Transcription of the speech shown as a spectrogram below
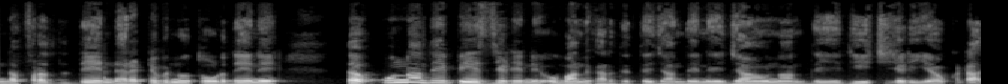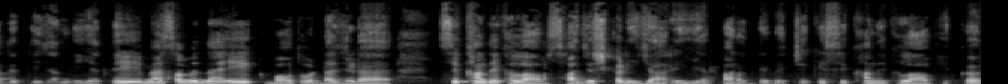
ਨਫ਼ਰਤ ਦੇ ਨੈਰੇਟਿਵ ਨੂੰ ਤੋੜਦੇ ਨੇ ਤਾਂ ਉਹਨਾਂ ਦੇ ਪੇਜ ਜਿਹੜੇ ਨੇ ਉਹ ਬੰਦ ਕਰ ਦਿੱਤੇ ਜਾਂਦੇ ਨੇ ਜਾਂ ਉਹਨਾਂ ਦੀ ਰੀਚ ਜਿਹੜੀ ਹੈ ਉਹ ਘਟਾ ਦਿੱਤੀ ਜਾਂਦੀ ਹੈ। ਤੇ ਮੈਂ ਸਮਝਦਾ ਇਹ ਇੱਕ ਬਹੁਤ ਵੱਡਾ ਜਿਹੜਾ ਹੈ, ਸਿੱਖਾਂ ਦੇ ਖਿਲਾਫ ਸਾਜ਼ਿਸ਼ ਘੜੀ ਜਾ ਰਹੀ ਹੈ ਭਾਰਤ ਦੇ ਵਿੱਚ ਕਿ ਸਿੱਖਾਂ ਦੇ ਖਿਲਾਫ ਇੱਕ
